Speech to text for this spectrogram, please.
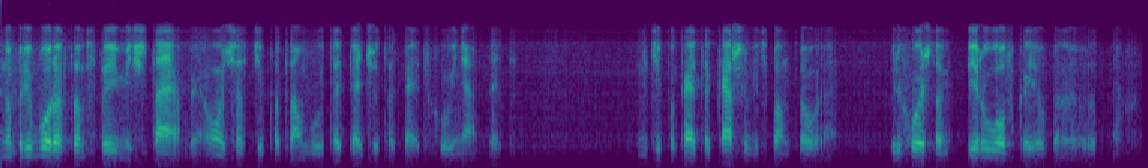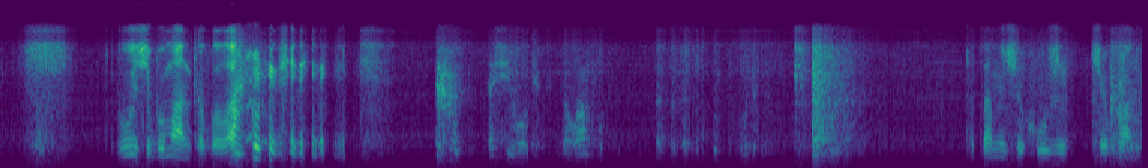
На приборах там стоим, мечтаем, бля. О, сейчас типа там будет опять что-то какая-то хуйня, блядь. Ну, типа какая-то каша беспонтовая. Приходишь там перловка, нахуй. Лучше бы манка была. там еще хуже, чем банк.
